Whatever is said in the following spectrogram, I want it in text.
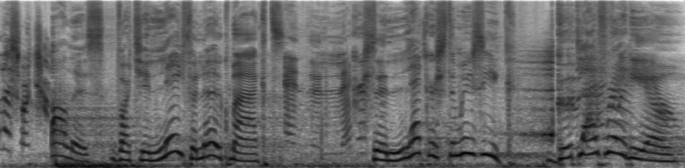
Alles wat je, Alles wat je leven leuk maakt. En de lekkerste, de lekkerste muziek. Good Life Radio.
